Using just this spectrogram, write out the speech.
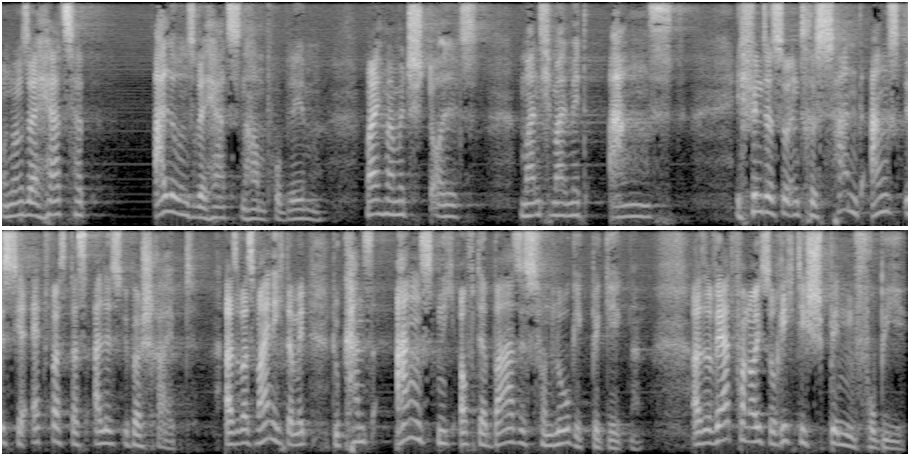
Und unser Herz hat, alle unsere Herzen haben Probleme. Manchmal mit Stolz, manchmal mit Angst. Ich finde das so interessant. Angst ist ja etwas, das alles überschreibt. Also was meine ich damit? Du kannst Angst nicht auf der Basis von Logik begegnen. Also wer hat von euch so richtig Spinnenphobie?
